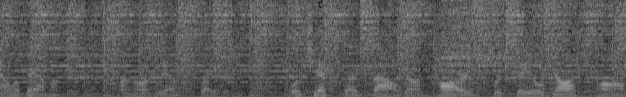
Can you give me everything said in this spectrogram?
Alabama on our website or check us out on carsforsale.com.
